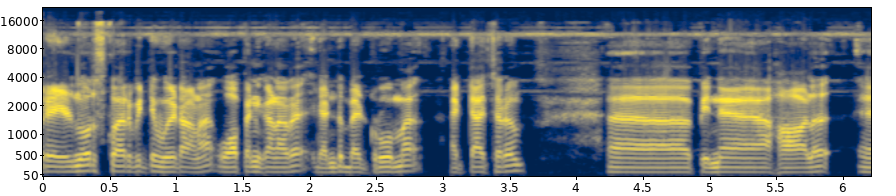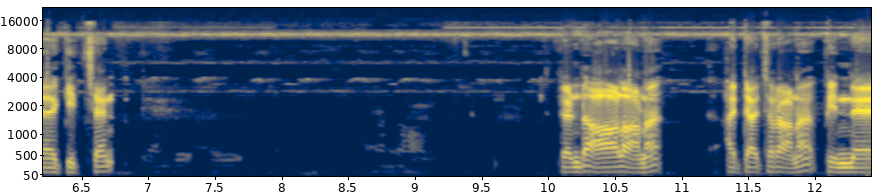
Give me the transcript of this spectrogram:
ഒരു എഴുന്നൂറ് സ്ക്വയർ ഫീറ്റ് വീടാണ്. ഓപ്പൺ കിണർ രണ്ട് ബെഡ്റൂം അറ്റാച്ചറും പിന്നെ ഹാൾ കിച്ചൺ രണ്ട് ഹാളാണ്. അറ്റാച്ചറാണ് പിന്നെ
